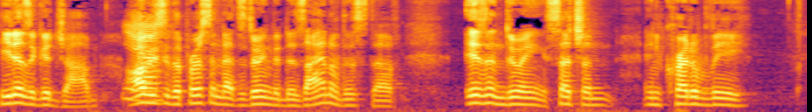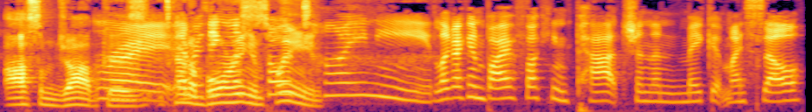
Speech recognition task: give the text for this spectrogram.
he does a good job. Yeah. Obviously, the person that's doing the design of this stuff isn't doing such an incredibly awesome job because Right. it's kind of boring and so plain. tiny. Like I can buy a fucking patch and then make it myself.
